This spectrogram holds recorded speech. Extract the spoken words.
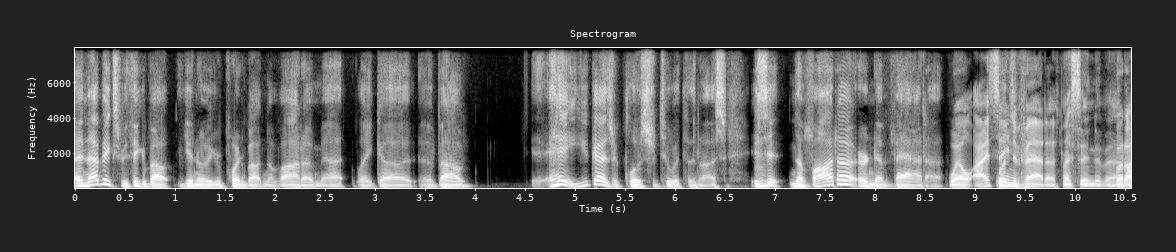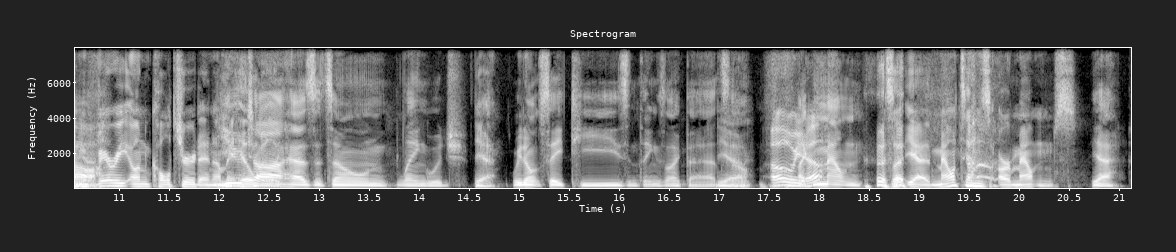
and that makes me think about you know your point about nevada matt like uh about hey you guys are closer to it than us is Hmm. it nevada or nevada Well, I say What's- Nevada, I say Nevada. but I'm Oh. very uncultured and I'm a Utah hillbilly. has its own language. Yeah. We don't say T's and things like that. Yeah. So. Oh, Like yeah. mountain. It's like, yeah, mountains are mountains. Yeah.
